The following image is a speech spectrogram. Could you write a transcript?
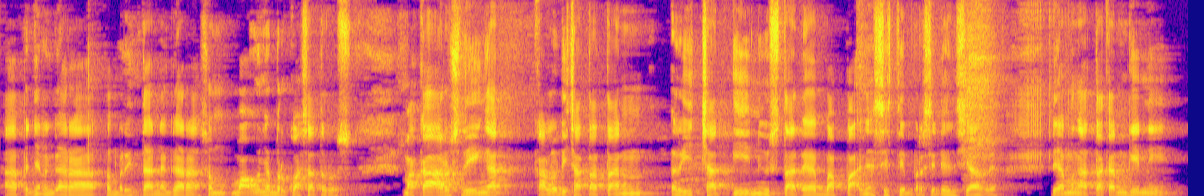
uh, penyelenggara pemerintahan negara so, maunya berkuasa terus. Maka harus diingat kalau di catatan Richard E. Newstad ya bapaknya sistem presidensial ya. Dia mengatakan gini,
